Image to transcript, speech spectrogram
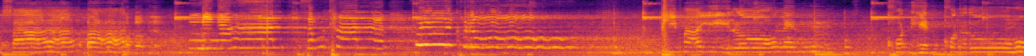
เริ่มสาบานขอเบิ้มเลยมีงานสำคัญเพื่อครู พี่ไม่โลเล่น คนเห็นคนรู้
